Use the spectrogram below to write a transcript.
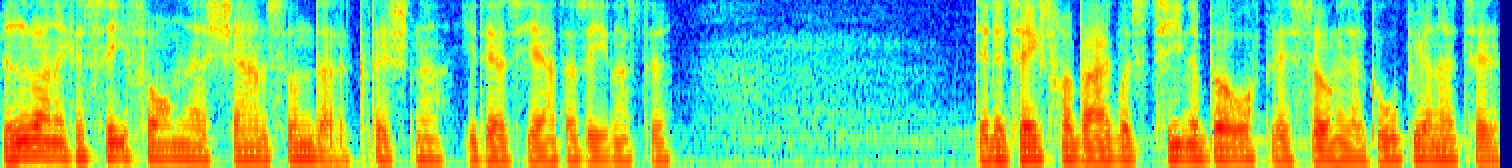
vedvarende kan se formen af Shyam Sundar Krishna i deres hjerters eneste. Denne tekst fra Bhagavats 10. bog blev sunget af gopierne til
